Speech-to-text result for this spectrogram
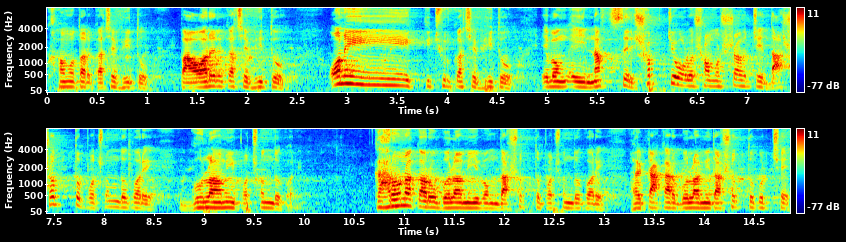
ক্ষমতার কাছে ভীত, পাওয়ারের কাছে ভীত, অনেক কিছুর কাছে ভীত এবং এই নাফসের সবচেয়ে বড় সমস্যা হচ্ছে দাসত্ব পছন্দ করে, গোলামি পছন্দ করে। কারও না কারও গোলামি এবং দাসত্ব পছন্দ করে। হয় টাকার গোলামি দাসত্ব করছে,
